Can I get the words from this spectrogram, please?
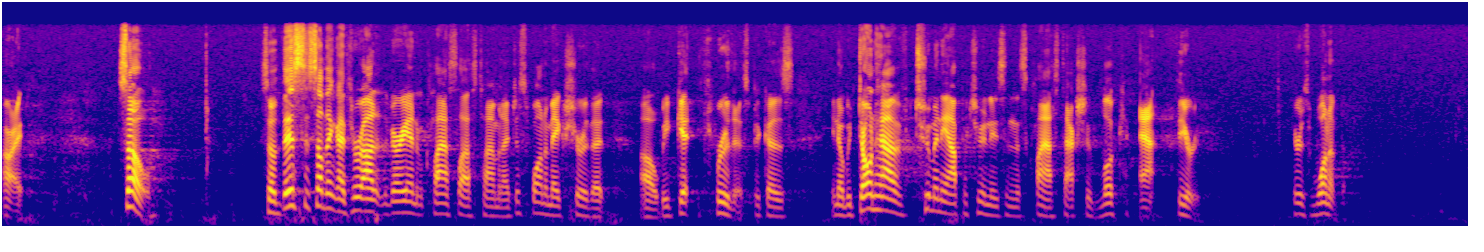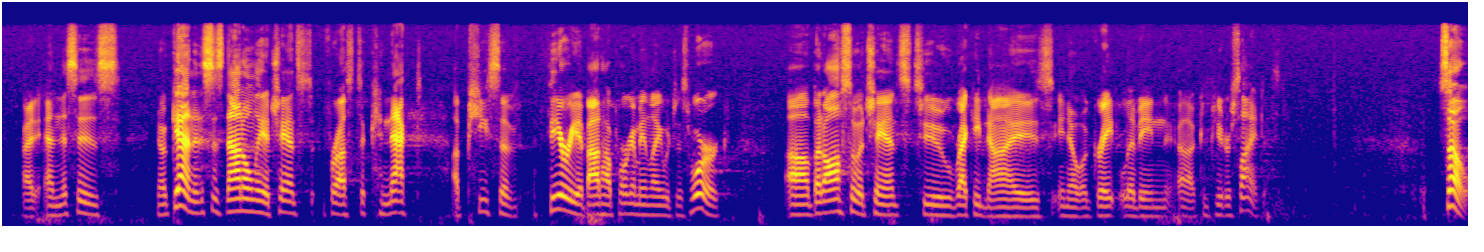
All right. So, so this is something I threw out at the very end of class last time, and I just want to make sure that uh, we get through this because, you know, we don't have too many opportunities in this class to actually look at theory. Here's one of them. Right? And this is, you know, again, this is not only a chance for us to connect a piece of theory about how programming languages work, uh, but also a chance to recognize, you know, a great living uh, computer scientist. So,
